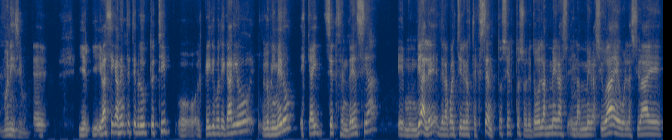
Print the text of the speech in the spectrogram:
Buenísimo. Eh, y, y, básicamente este producto chip o, el crédito hipotecario, lo primero es que hay ciertas tendencias eh, mundiales de la cual Chile no está exento, ¿cierto? Sobre todo en las, megas, en las megaciudades o en las ciudades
